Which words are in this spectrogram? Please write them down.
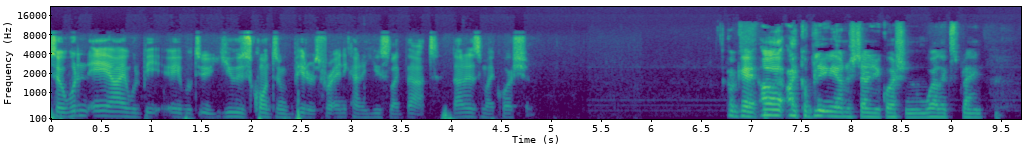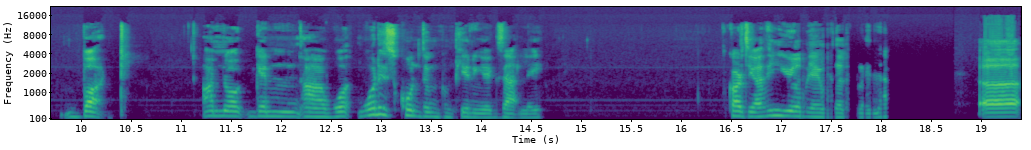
So would an AI would be able to use quantum computers for any kind of use like that? That is my question. Okay, uh, I completely understand your question. Well explained, but I'm not getting uh, what what is quantum computing exactly? Karti, I think you'll be able to explain that. Uh,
